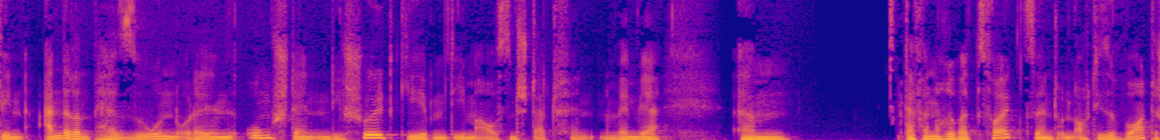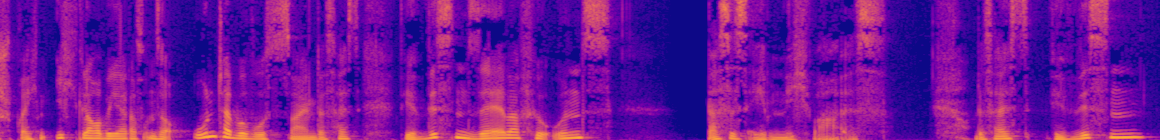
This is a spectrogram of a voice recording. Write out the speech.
den anderen Personen oder den Umständen die Schuld geben, die im Außen stattfinden, wenn wir ähm, davon noch überzeugt sind und auch diese Worte sprechen, ich glaube ja, dass unser Unterbewusstsein, das heißt, wir wissen selber für uns, dass es eben nicht wahr ist. Und das heißt, wir wissen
